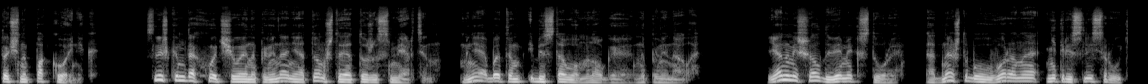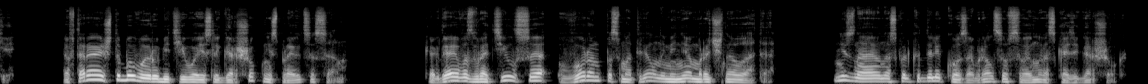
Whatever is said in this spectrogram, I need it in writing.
Точно покойник. Слишком доходчивое напоминание о том, что я тоже смертен. Мне об этом и без того многое напоминало. Я намешал две микстуры. Одна, чтобы у ворона не тряслись руки, а вторая, чтобы вырубить его, если горшок не справится сам. Когда я возвратился, ворон посмотрел на меня мрачновато. Не знаю, насколько далеко забрался в своем рассказе горшок.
